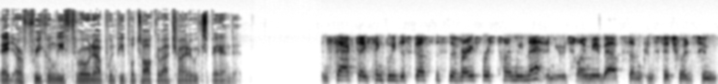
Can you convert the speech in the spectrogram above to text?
that are frequently thrown up when people talk about trying to expand it. In fact, I think we discussed this the very first time we met, and you were telling me about some constituents who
